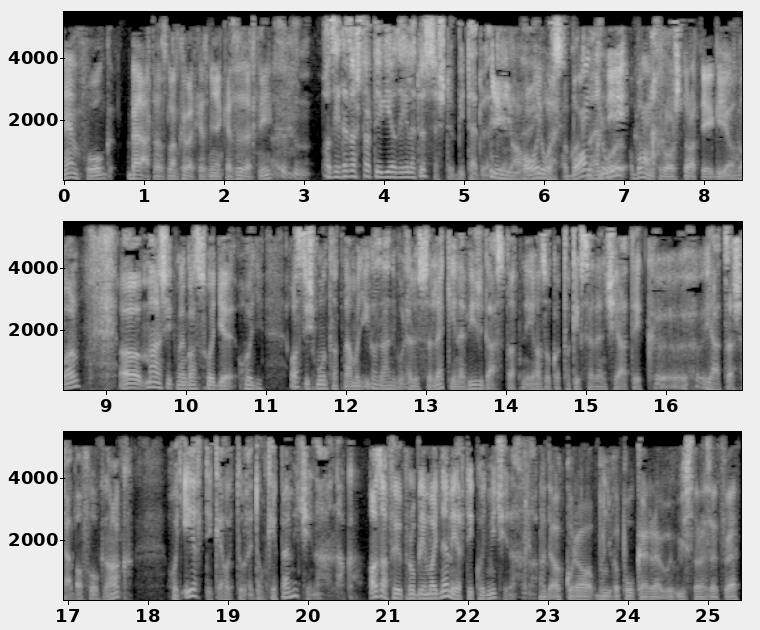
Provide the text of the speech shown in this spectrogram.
nem fog beláthatatlan következményekhez vezetni. Azért ez a stratégia az élet összes többi területén jól a bankról, menni. a bankról Így stratégia. van. A másik meg az, hogy, hogy azt is mondhatnám, hogy igazániból először le kéne vizsgáztatni azokat, akik szerencsejáték ö, játszásába fognak, hogy értik-e, hogy tulajdonképpen mit csinálnak. Az a fő probléma, hogy nem értik, hogy mit csinálnak. Na de akkor a, mondjuk a pókerre visszavezetve,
